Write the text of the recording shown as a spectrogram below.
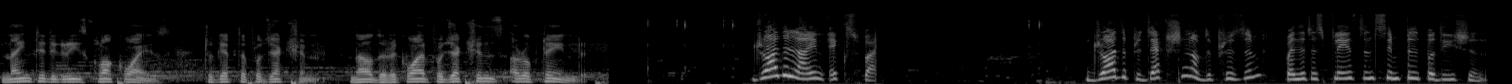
90 degrees clockwise to get the projection. Now the required projections are obtained. Draw the line XY. Draw the projection of the prism when it is placed in simple position,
